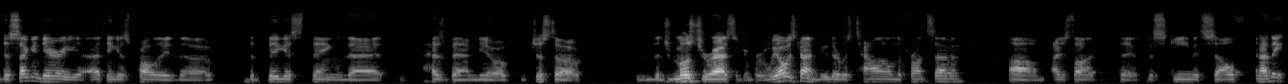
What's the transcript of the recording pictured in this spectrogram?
The secondary, I think, is probably the the biggest thing that has been you know just a the most drastic improvement. We always kind of knew there was talent on the front seven. Um, I just thought the the scheme itself, and I think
